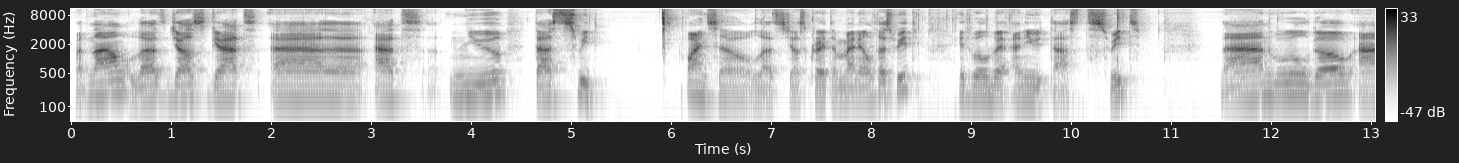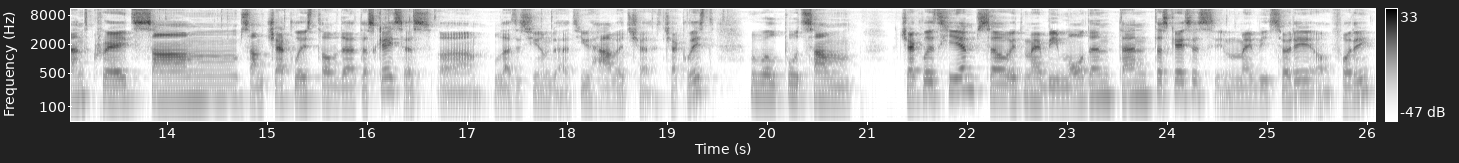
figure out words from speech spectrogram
but now let's just get uh, add new test suite. Fine, so let's just create a manual test suite. It will be a new test suite. Then we'll go and create some some checklist of the test cases. Uh, let's assume that you have a ch checklist. We will put some checklist here. So it may be more than 10 test cases, it may be 30 or 40,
